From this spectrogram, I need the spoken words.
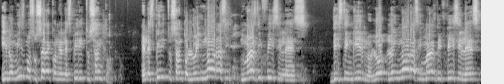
Y lo mismo sucede con el Espíritu Santo. El Espíritu Santo lo ignoras y más difícil es distinguirlo. Lo, ignoras y más difícil es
